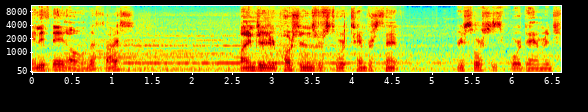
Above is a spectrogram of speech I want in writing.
Anything? Oh, that's nice. Injured, your potions restore 10% resources, for damage.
